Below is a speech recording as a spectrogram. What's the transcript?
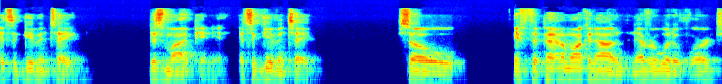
it's a give and take. This is my opinion. It's a give and take. So if the Panama Canal never would have worked,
